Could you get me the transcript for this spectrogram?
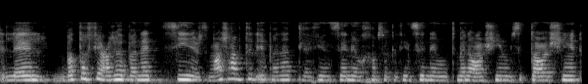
قلال بطل في عجب بنات seniors ما عادش عم تلقي بنات 30 سنة و35 سنة و28 و26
